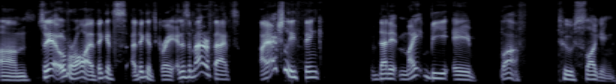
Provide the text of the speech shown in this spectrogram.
Um, so yeah, overall, I think it's I think it's great. And as a matter of fact, I actually think that it might be a buff to slugging,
